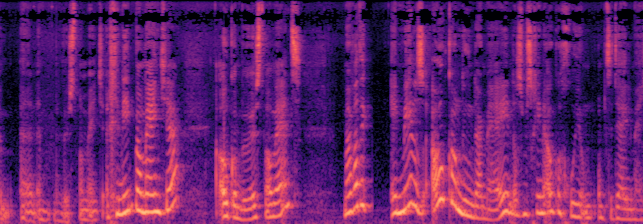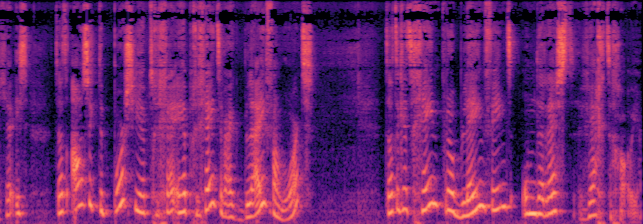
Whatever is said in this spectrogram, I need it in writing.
Een, een bewust momentje. Een genietmomentje. Ook een bewust moment. Maar wat ik inmiddels ook kan doen daarmee. En dat is misschien ook een goede om, om te delen met je. Is dat als ik de portie heb, heb gegeten waar ik blij van word. Dat ik het geen probleem vind om de rest weg te gooien.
